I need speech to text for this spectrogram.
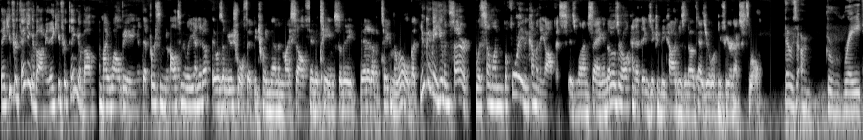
thank you for thinking about me. Thank you for thinking about my well-being. And that person ultimately ended up, it was a mutual fit between them and myself and the team. So they, they ended up taking the role. But you can be human-centered with someone before they even come in the office is what I'm saying. And those are all kind of things you can be cognizant of as you're looking for your next role. Those are great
